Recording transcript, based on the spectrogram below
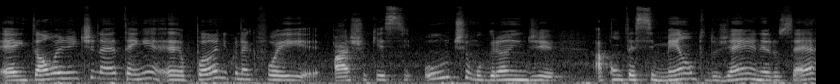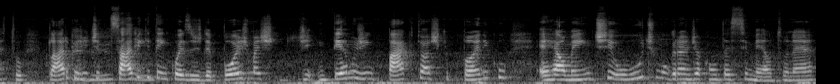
É, então a gente, né, tem é, o Pânico, né, que foi, acho que esse último grande acontecimento do gênero, certo? Claro que a gente uhum, sabe sim. que tem coisas depois, mas de, em termos de impacto, eu acho que Pânico é realmente o último grande acontecimento, né?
